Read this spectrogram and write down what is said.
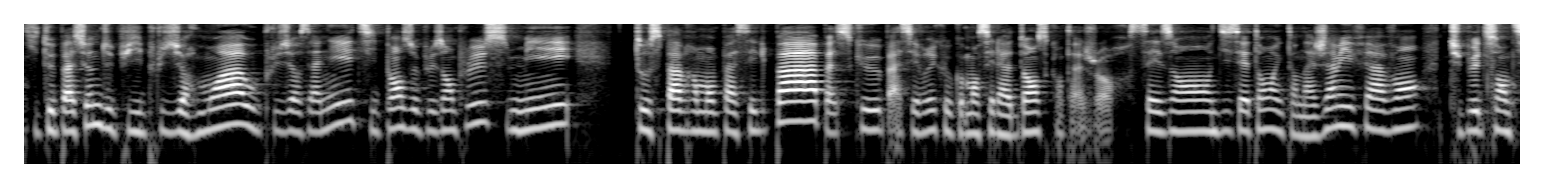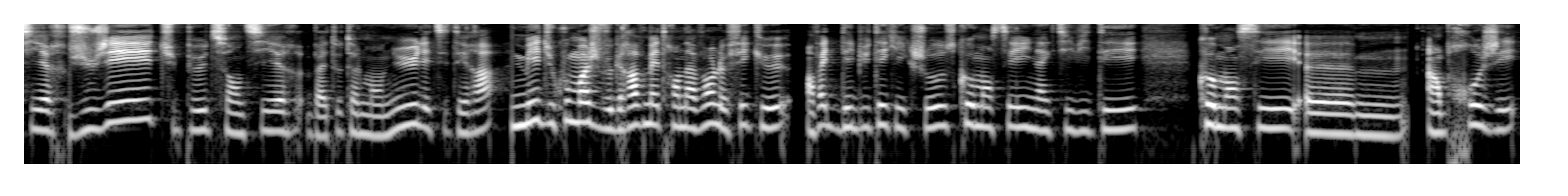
qui te passionne depuis plusieurs mois ou plusieurs années, tu y penses de plus en plus, mais t'oses pas vraiment passer le pas parce que bah, c'est vrai que commencer la danse quand t'as genre 16 ans, 17 ans et que t'en as jamais fait avant, tu peux te sentir jugé, tu peux te sentir bah, totalement nul, etc. Mais du coup, moi, je veux grave mettre en avant le fait que, en fait, débuter quelque chose, commencer une activité, commencer euh, un projet.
